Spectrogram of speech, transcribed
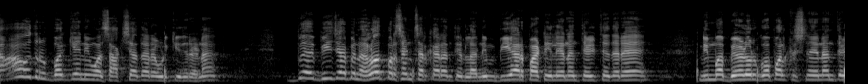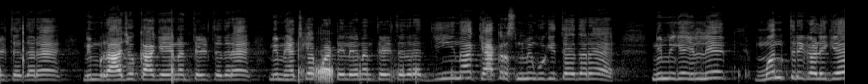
ಯಾವುದ್ರ ಬಗ್ಗೆ ನೀವು ಸಾಕ್ಷ್ಯಾಧಾರ ಹುಡುಕಿದಿರಣ್ಣ? ಬಿ ಜೆ ಪಿ ನಲ್ವತ್ತು ಪರ್ಸೆಂಟ್ ಸರ್ಕಾರ ಅಂತಿರಲ್ಲ ನಿಮ್ಮ ಬಿ ಆರ್ ಪಾಟೀಲ್ ಏನಂತ ಹೇಳ್ತಿದ್ದಾರೆ ನಿಮ್ಮ ಬೇಳೂರು ಗೋಪಾಲಕೃಷ್ಣ ಏನಂತ ಹೇಳ್ತಿದ್ದಾರೆ ನಿಮ್ಮ ರಾಜು ಕಾಗೆ ಏನಂತ ಹೇಳ್ತಿದ್ದಾರೆ ನಿಮ್ಮ ಎಚ್ ಕೆ ಪಾಟೀಲ್ ಏನಂತ ಹೇಳ್ತಿದ್ದಾರೆ ದಿನ ಕ್ಯಾಕ್ರಸ್ ನಿಮಗೆ ಉಗಿತಾ ಇದ್ದಾರೆ ನಿಮಗೆ ಇಲ್ಲಿ ಮಂತ್ರಿಗಳಿಗೆ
